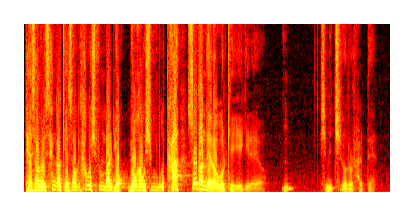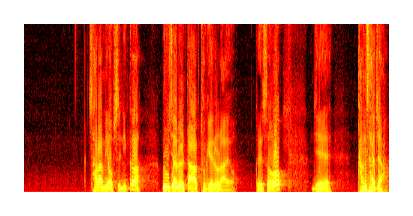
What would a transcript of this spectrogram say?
대상을 생각해서 하고 싶은 말, 욕, 욕하고 싶은 거 다 쏟아내라고 그렇게 얘기를 해요. 응? 심리 치료를 할 때. 사람이 없으니까 의자를 딱 두 개를 놔요. 그래서 이제 당사자,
